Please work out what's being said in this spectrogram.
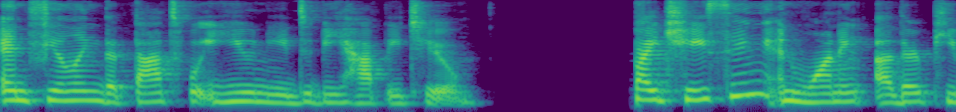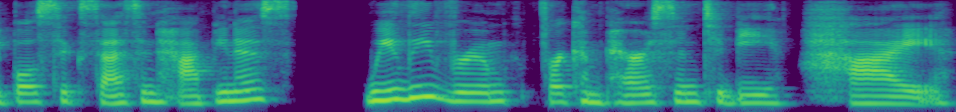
and feeling that that's what you need to be happy too. By chasing and wanting other people's success and happiness, we leave room for comparison to be high.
